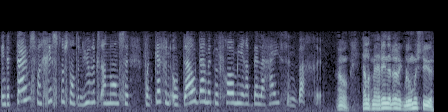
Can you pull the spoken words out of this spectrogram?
In de Times van gisteren stond een huwelijksannonce van Kevin O'Dowda met mevrouw Mirabelle Heisenbach. Oh, help me herinneren dat ik bloemen stuur.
